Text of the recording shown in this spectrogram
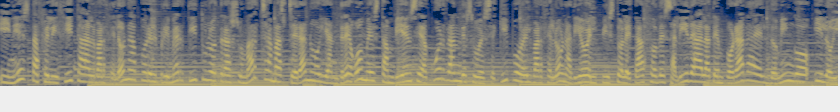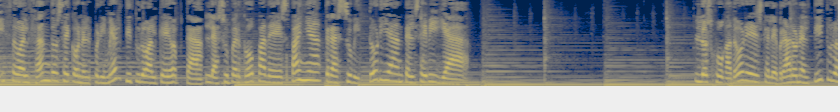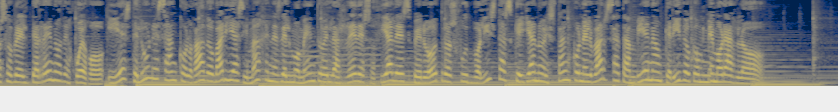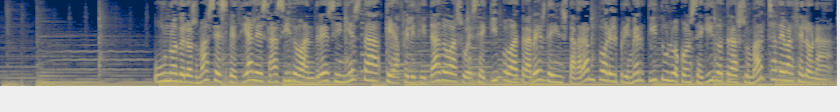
Iniesta felicita al Barcelona por el primer título tras su marcha Mascherano y André Gómez también se acuerdan de su ex equipo el Barcelona dio el pistoletazo de salida a la temporada el domingo, y lo hizo alzándose con el primer título al que opta, la Supercopa de España, tras su victoria ante el Sevilla. Los jugadores celebraron el título sobre el terreno de juego, y este lunes han colgado varias imágenes del momento en las redes sociales, pero otros futbolistas que ya no están con el Barça también han querido conmemorarlo. Uno de los más especiales ha sido Andrés Iniesta, que ha felicitado a su ex equipo a través de Instagram por el primer título conseguido tras su marcha de Barcelona.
